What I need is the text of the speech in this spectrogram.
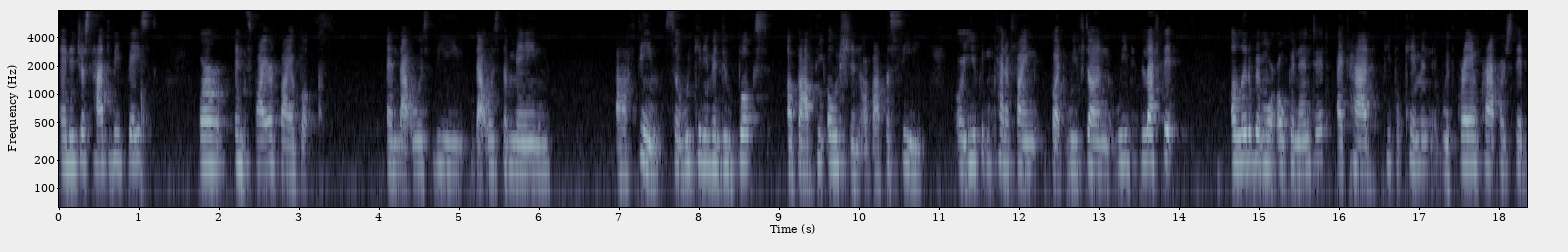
And it just had to be based or inspired by a book. And that was the that was the main uh, theme. So we can even do books about the ocean or about the sea. Or you can kind of find but we've done we left it a little bit more open-ended. I've had people came in with graham crackers did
